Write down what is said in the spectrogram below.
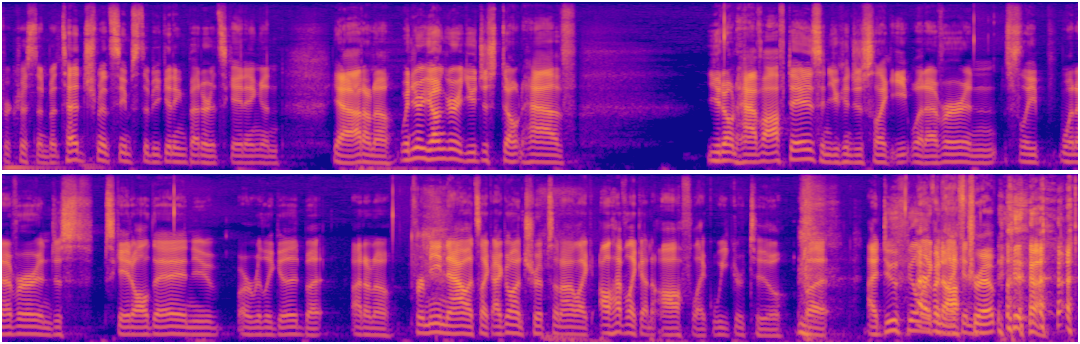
for Kristen, but Ted Schmitz seems to be getting better at skating. And yeah, I don't know. When you're younger, you just don't have you don't have off days and you can just like eat whatever and sleep whenever and just skate all day and you are really good. But I don't know. For me now, it's like I go on trips and I like I'll have like an off like week or two, but I do feel I like have an if I off can- trip.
